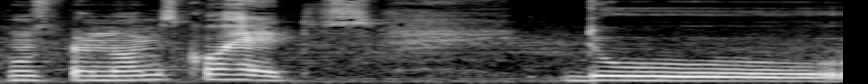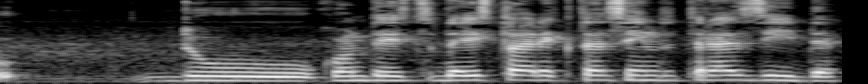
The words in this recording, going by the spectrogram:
com os pronomes corretos do do contexto da história que está sendo trazida.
